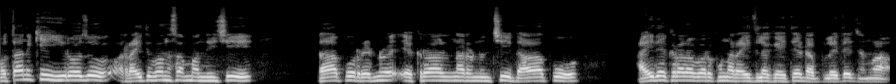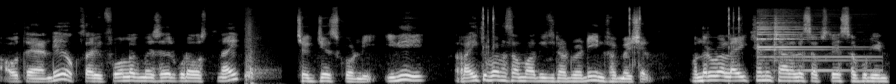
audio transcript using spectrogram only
మొత్తానికి ఈ రోజు రైతు బంధు సంబంధించి దాదాపు రెండు ఎకరాలన్నర నుంచి దాదాపు ఐదు ఎకరాల వరకు ఉన్న రైతులకైతే డబ్బులు అయితే జమ అవుతాయండి. ఒకసారి ఫోన్లకు మెసేజ్లు కూడా వస్తున్నాయి. చెక్ చేసుకోండి. ఇది రైతు బంధు సంబంధించినటువంటి ఇన్ఫర్మేషన్. అందరూ కూడా లైక్ చేయండి ఛానల్ సబ్స్క్రైబ్ సపోర్ట్ చేయండి.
